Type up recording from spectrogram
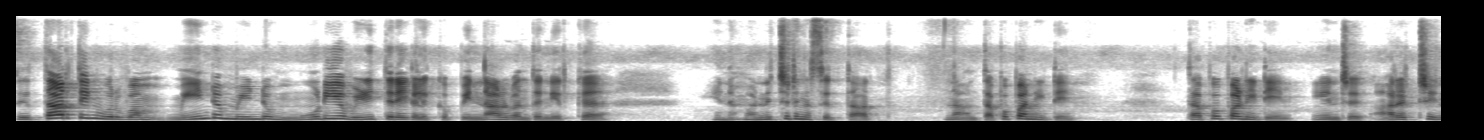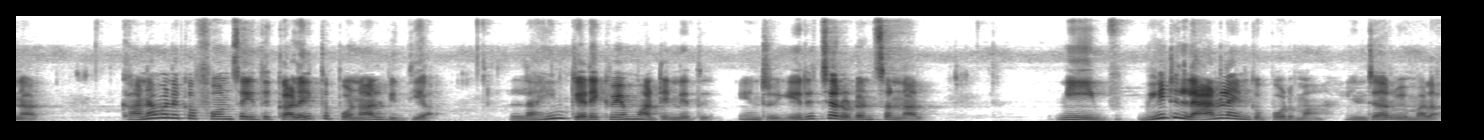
சித்தார்த்தின் உருவம் மீண்டும் மீண்டும் மூடிய விழித்திரைகளுக்கு பின்னால் வந்து நிற்க என்னை மன்னிச்சிடுங்க சித்தார்த். நான் தப்பு பண்ணிட்டேன். தப்பு பண்ணிட்டேன் என்று அரற்றினாள். கணவனுக்கு ஃபோன் செய்து களைத்து போனாள் வித்யா. லைன் கிடைக்கவே மாட்டேனுது என்று எரிச்சலுடன் சொன்னாள். நீ வீட்டு லேண்ட்லைனுக்கு போடுமா என்றார் விமலா.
